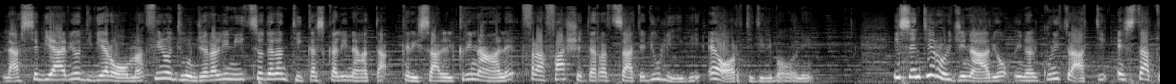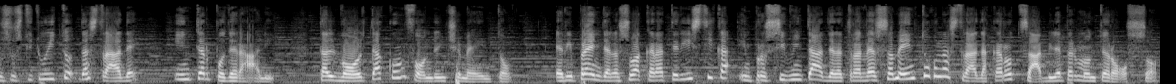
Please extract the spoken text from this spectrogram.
l'asse viario di via Roma fino a giungere all'inizio dell'antica scalinata che risale il crinale fra fasce terrazzate di ulivi e orti di limoni. Il sentiero originario, in alcuni tratti, è stato sostituito da strade interpoderali, talvolta con fondo in cemento, e riprende la sua caratteristica in prossimità dell'attraversamento con la strada carrozzabile per Monterosso,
